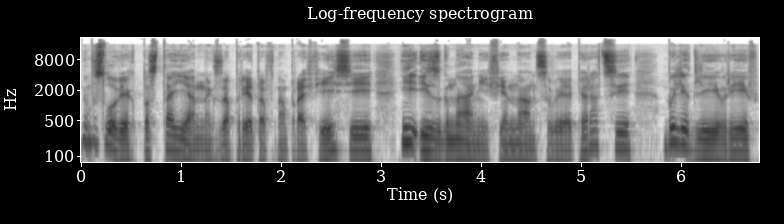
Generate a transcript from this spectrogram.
в условиях постоянных запретов на профессии и изгнаний финансовые операции были для евреев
